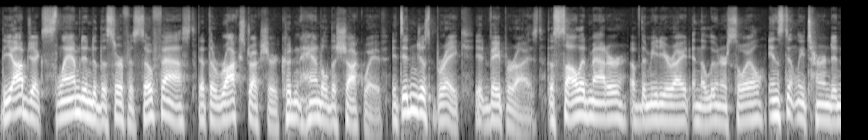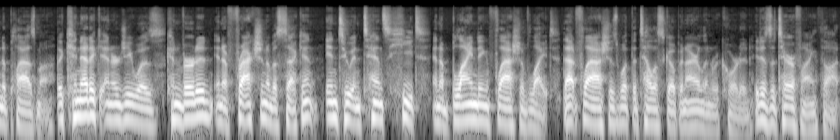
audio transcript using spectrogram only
The object slammed into the surface so fast that the rock structure couldn't handle the shockwave. It didn't just break, it vaporized. The solid matter of the meteorite and the lunar soil instantly turned into plasma. The kinetic energy was converted in a fraction of a second into intense heat and a blinding flash of light. That flash is what the telescope in Ireland recorded. It is a terrifying thought.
